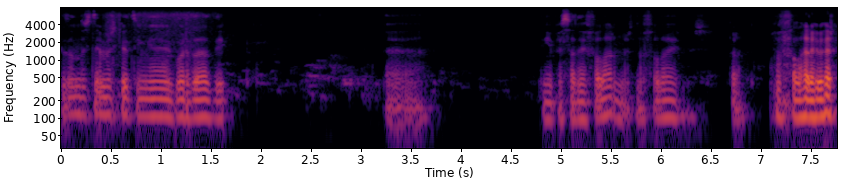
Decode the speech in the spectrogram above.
É um dos temas que eu tinha guardado e uh, tinha pensado em falar, mas não falei. Mas pronto, vou falar agora.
